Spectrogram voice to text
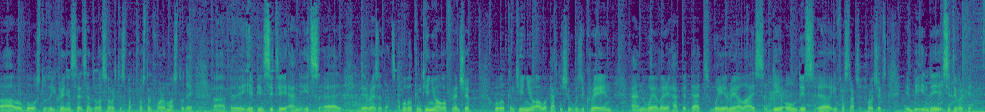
uh, both to the Ukrainian central authorities, but first and foremost to the uh, Irpin city and its uh, the residents. We will continue our friendship. We will continue our partnership with Ukraine, and we are very happy that we realize the all these uh, infrastructure projects in the city of Irpin.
